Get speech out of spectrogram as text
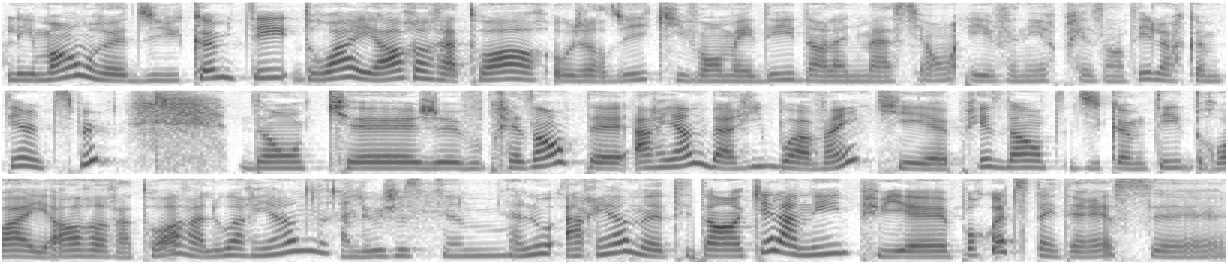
les membres du comité droit et art oratoire aujourd'hui qui vont m'aider dans l'animation et venir présenter leur comité un petit peu. Donc, euh, je vous présente euh, Ariane Barry-Boivin, qui est présidente du comité droit et art oratoire. Allô, Ariane? Allô, Justine. Allô, Ariane, tu es en quelle année? Puis euh, pourquoi tu t'intéresses euh,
